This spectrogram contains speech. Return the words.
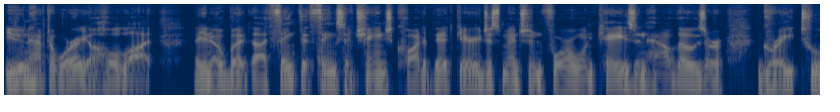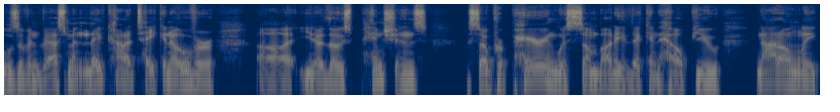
you didn't have to worry a whole lot. You know, but I think that things have changed quite a bit. Gary just mentioned 401ks and how those are great tools of investment, and they've kind of taken over, uh, you know, those pensions so preparing with somebody that can help you not only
